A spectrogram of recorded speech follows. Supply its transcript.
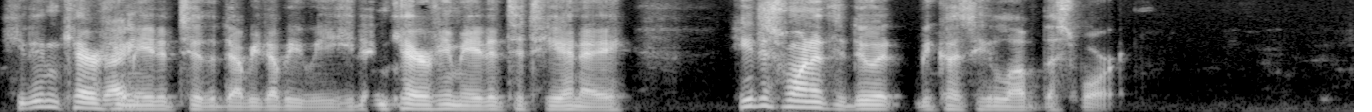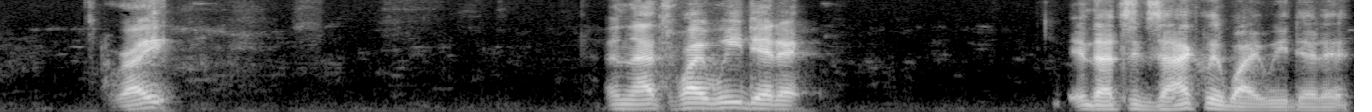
he didn't care if Right. he made it to the wwe he didn't care if he made it to tna he just wanted to do it because he loved the sport right? And that's why we did it. And that's exactly why we did it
